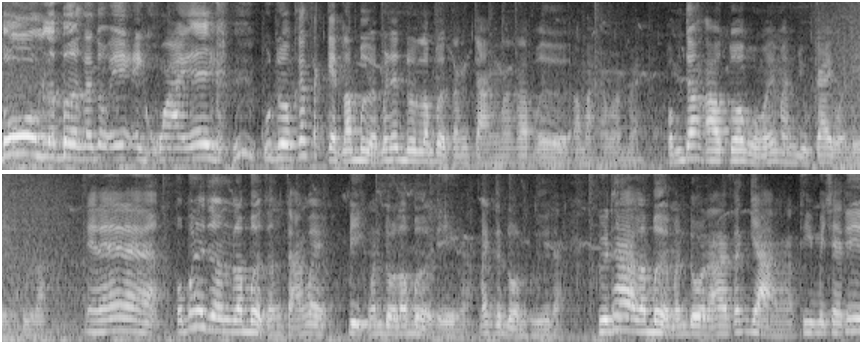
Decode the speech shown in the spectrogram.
ตูมระเบิดใส่ตัวเองไอ้ควายเอ้ยกูโดนแค่สะเก็ดระเบิดไม่ได้โดนระเบิดจังๆนะครับเออเอาใหม่เอาใหม่ใหม่ผมต้องเอาตัวผมให้มันอยู่ใกล้กว่านี้ดูนะเนี่ยเนี่ยเนี่ยผมไม่ได้โดนระเบิดจังๆเว้ยปีกมันโดนระเบิดเองอะไม่คือโดนพื้นอะคือถ้าระเบิดมันโดนอะไรสักอย่างอะที่ไม่ใช่ที่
